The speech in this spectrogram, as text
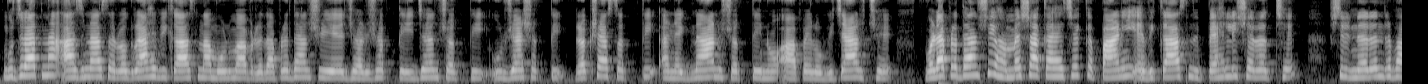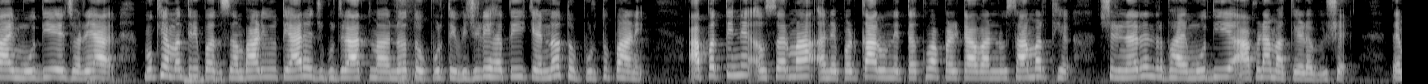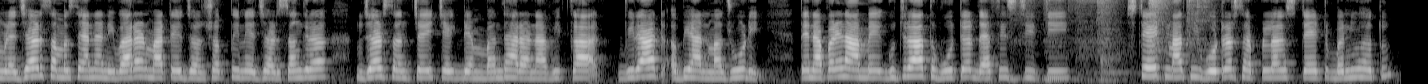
ગુજરાતના આજના સર્વગ્રાહી વિકાસના મૂળમાં વડાપ્રધાનશ્રીએ જળશક્તિ, જનશક્તિ ઊર્જા શક્તિ રક્ષા શક્તિ અને જ્ઞાન શક્તિનો આપેલો વિચાર છે. વડાપ્રધાનશ્રી હંમેશા કહે છે કે પાણી એ વિકાસની પહેલી શરત છે. શ્રી નરેન્દ્રભાઈ મોદીએ જ્યારે મુખ્યમંત્રી પદ સંભાળ્યું ત્યારે જ ગુજરાતમાં ન તો પૂરતી વીજળી હતી કે ન તો પૂરતું પાણી. આપત્તિને અવસરમાં અને પડકારોને તકમાં પલટાવવાનું સામર્થ્ય શ્રી નરેન્દ્રભાઈ મોદીએ આપણામાં કેળવ્યું છે. તેમણે જળ સમસ્યાના નિવારણ માટે જનશક્તિને જળ સંગ્રહ, જળ સંચય ચેકડેમ બંધારાના વિરાટ અભિયાનમાં જોડી. તેના પરિણામે ગુજરાત વોટર ડેફિસિટી સ્ટેટમાંથી વોટર સરપ્લસ સ્ટેટ બન્યું હતું.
